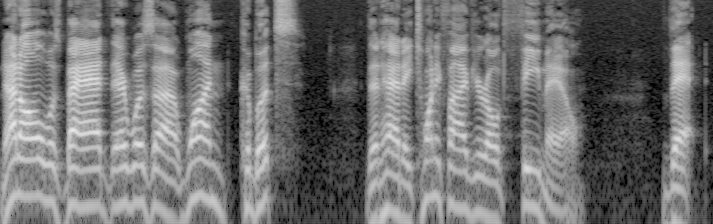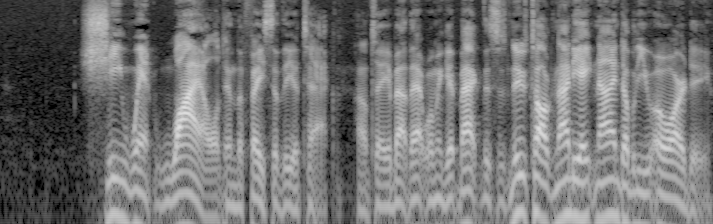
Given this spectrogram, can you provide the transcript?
Not all was bad. There was uh, one kibbutz that had a 25 year old female that she went wild in the face of the attack. I'll tell you about that when we get back. This is News Talk 98.9 WORD.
